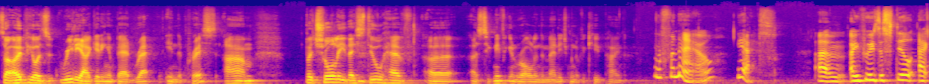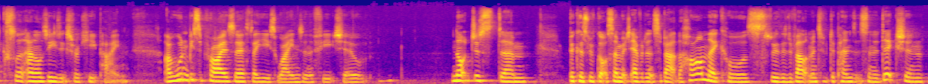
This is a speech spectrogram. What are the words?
So, opioids really are getting a bad rap in the press, um, but surely they still have a, a, significant role in the management of acute pain. Well, for now, yes. Um, opioids are still excellent analgesics for acute pain. I wouldn't be surprised if they use wanes in the future, not just um, because we've got so much evidence about the harm they cause through the development of dependence and addiction,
